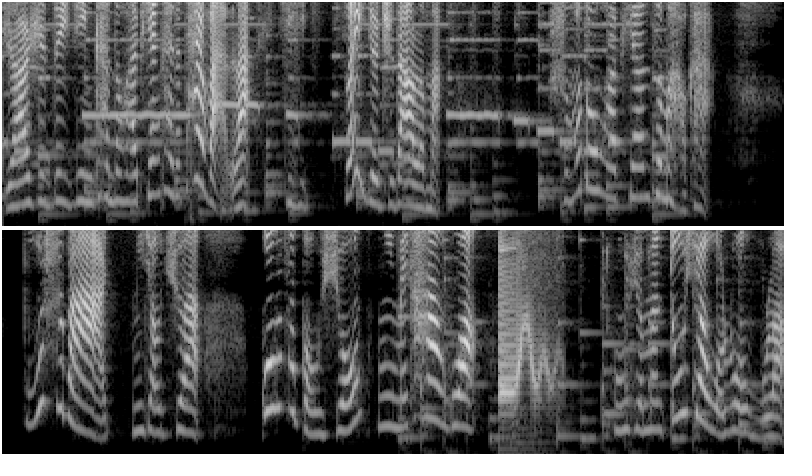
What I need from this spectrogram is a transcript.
主要是最近看动画片看的太晚了，嘿嘿，所以就迟到了嘛。什么动画片这么好看？不是吧，米小圈，《功夫狗熊》你没看过？同学们都笑我落伍了，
